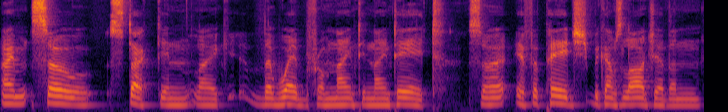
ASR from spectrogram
I'm so stuck in like the web from 1998. So if a page becomes larger than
